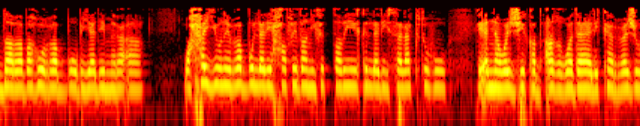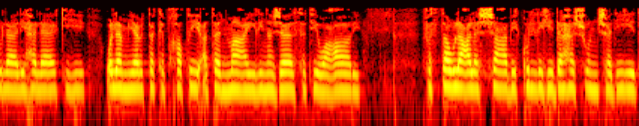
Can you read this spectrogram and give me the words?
ضربه الرب بيد امرأة وحي الرب الذي حفظني في الطريق الذي سلكته لأن وجهي قد أغوى ذلك الرجل لهلاكه ولم يرتكب خطيئة معي لنجاستي وعاري. فاستولى على الشعب كله دهش شديد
